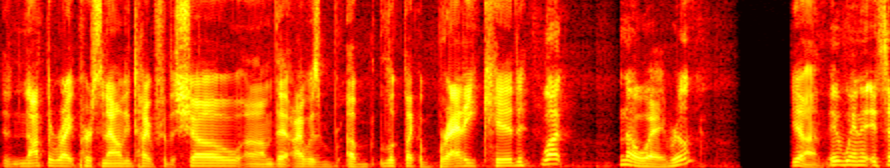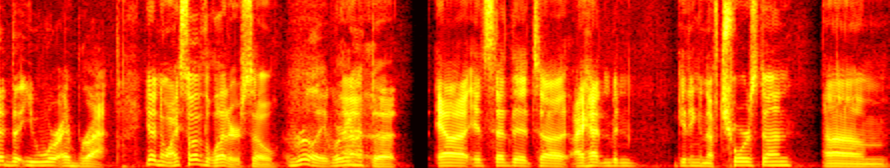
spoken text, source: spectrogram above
not the right personality type for the show. Um, that I was a, looked like a bratty kid. What? No way. Really? Yeah, It when it, said that you were a brat. yeah. No, I still have the letter. So Really? We're gonna have to. uh, it said that uh, I hadn't been getting enough chores done um,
